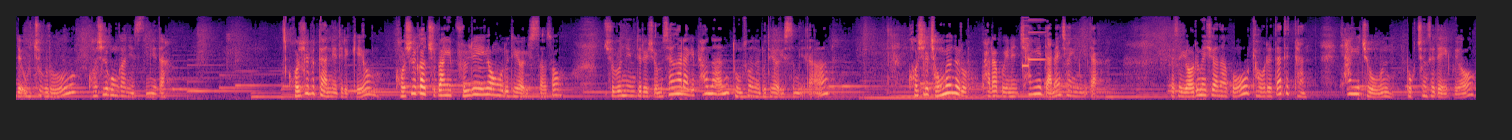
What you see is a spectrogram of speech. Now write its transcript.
네, 우측으로 거실 공간이 있습니다. 거실부터 안내해 드릴게요. 거실과 주방이 분리형으로 되어 있어서 주부님들이 좀 생활하기 편한 동선으로 되어 있습니다. 거실 정면으로 바라보이는 창이 남향창입니다. 그래서 여름에 시원하고 겨울에 따뜻한 향이 좋은 복층 세대이고요.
